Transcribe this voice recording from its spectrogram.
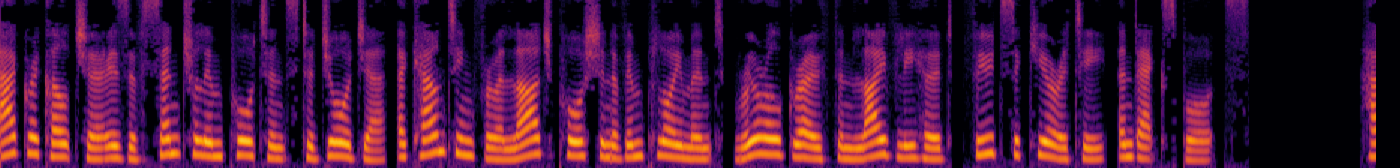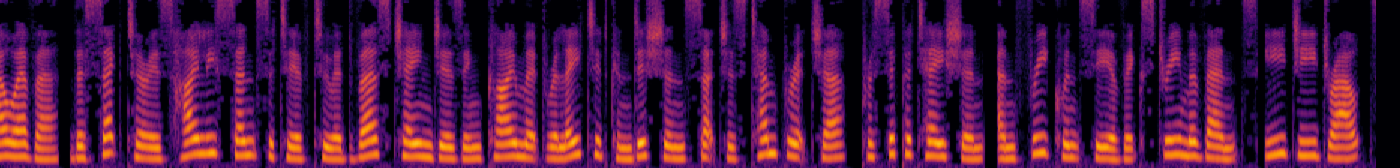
Agriculture is of central importance to Georgia, accounting for a large portion of employment, rural growth and livelihood, food security, and exports. However, the sector is highly sensitive to adverse changes in climate-related conditions such as temperature, precipitation, and frequency of extreme events e.g. droughts,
